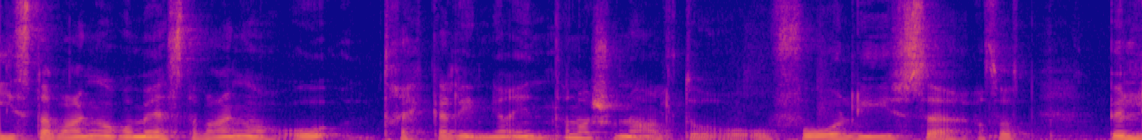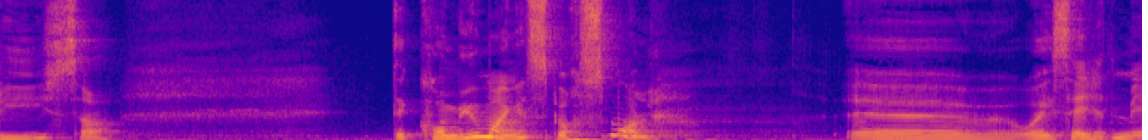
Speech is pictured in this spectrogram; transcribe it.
i Stavanger og med Stavanger, og trekke linjer internasjonalt og, og få lyset, altså belyse Det kommer jo mange spørsmål. Uh, og jeg sier ikke at vi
